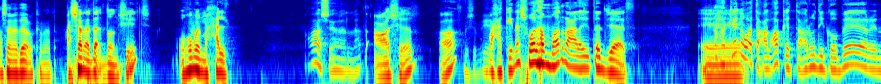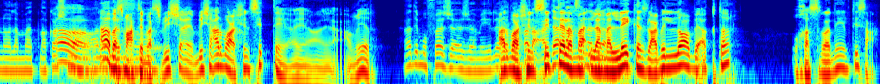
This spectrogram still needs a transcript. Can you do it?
عشان أداؤه كمان. عشان أداء دونتشيتش وهم المحل 10 هلا عاشر. آه؟ مش ما حكيناش ولا مرة على يوتا جاز. آه، حكينا وقت على العقد تاع رودي جوبير إنه لما تناقشنا آه. آه بس ما بس مش مش 24 6 يا, يا عمير. هذه مفاجأة جميلة. 24 طلع 6 أداء لما. لما الليكرز لاعبين لعبه أكتر. وخسرانين تسعة.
